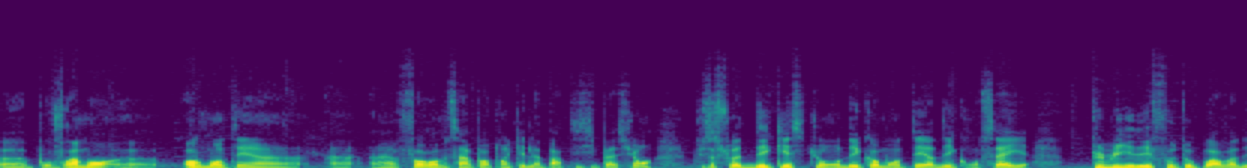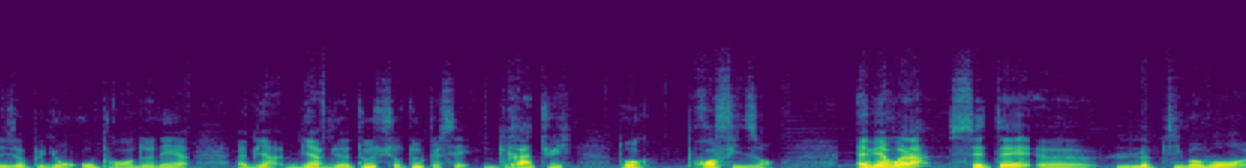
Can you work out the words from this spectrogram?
euh, pour vraiment euh, augmenter un, forum, c'est important qu'il y ait de la participation, que ce soit des questions, des commentaires, des conseils, publier des photos pour avoir des opinions ou pour en donner, eh bien bienvenue à tous, surtout que c'est gratuit, donc profites-en. Eh bien voilà, c'était le petit moment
